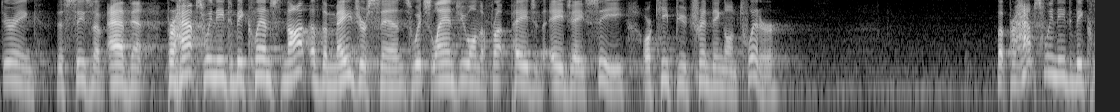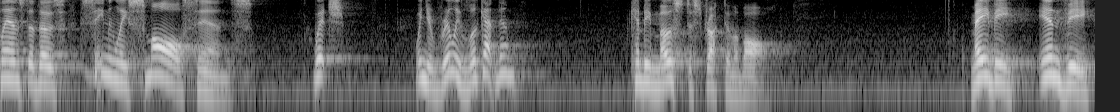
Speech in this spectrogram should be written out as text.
During this season of Advent, perhaps we need to be cleansed not of the major sins which land you on the front page of the AJC or keep you trending on Twitter, but perhaps we need to be cleansed of those seemingly small sins, which, when you really look at them, can be most destructive of all. Maybe envy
